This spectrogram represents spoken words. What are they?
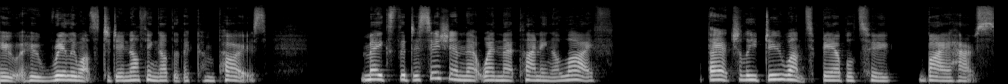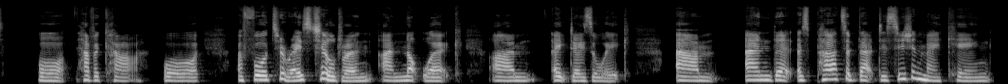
who, who really wants to do nothing other than compose, makes the decision that when they're planning a life, they actually do want to be able to buy a house or have a car or afford to raise children and not work um, eight days a week. Um, and that as part of that decision making,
